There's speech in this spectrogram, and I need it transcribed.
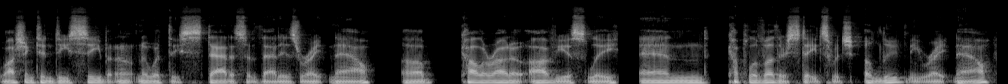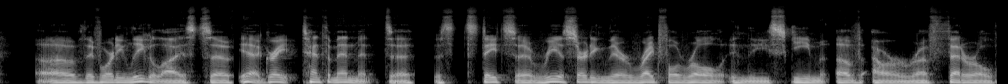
Washington, D.C., but I don't know what the status of that is right now. Uh, Colorado, obviously, and a couple of other states which elude me right now. Uh, they've already legalized. So, yeah, great. 10th Amendment. Uh, the states uh, reasserting their rightful role in the scheme of our uh, federal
